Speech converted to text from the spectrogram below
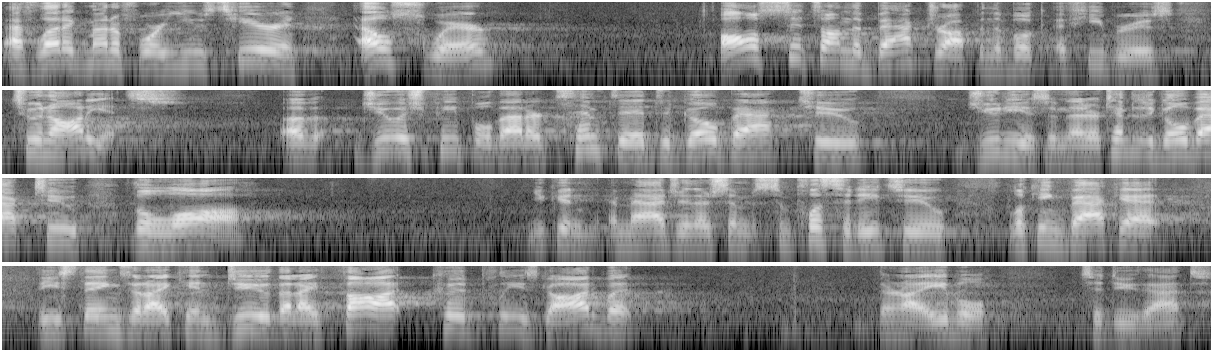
athletic metaphor used here and elsewhere, all sits on the backdrop in the book of Hebrews to an audience of Jewish people that are tempted to go back to Judaism, that are tempted to go back to the law. You can imagine there's some simplicity to looking back at these things that I can do that I thought could please God, but they're not able to do that.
